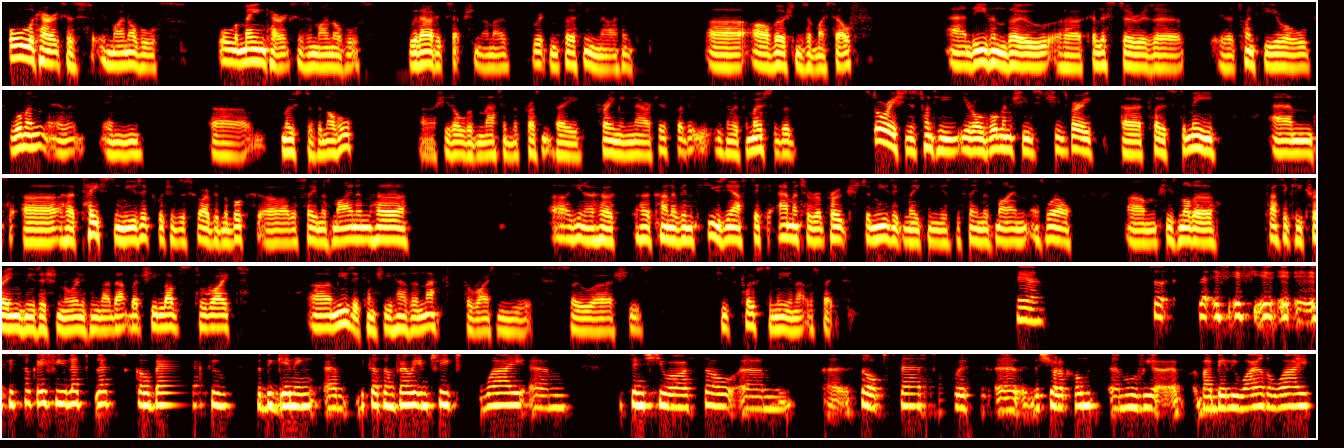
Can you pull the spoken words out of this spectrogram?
all the characters in my novels, all the main characters in my novels, without exception, and I've written 13 now, I think, uh, are versions of myself. And even though uh, Calista is a is a 20 year old woman in, in uh, most of the novel, uh, she's older than that in the present day framing narrative. But even though for most of the story she's a 20 year old woman, she's she's very uh, close to me and uh, her tastes in music, which are described in the book, are the same as mine, and her, uh, you know, her her kind of enthusiastic amateur approach to music making is the same as mine as well. Um, she's not a classically trained musician or anything like that, but she loves to write uh, music, and she has a knack for writing music. So uh, she's she's close to me in that respect. Yeah. So if if if it's okay for you, let's let's go back to the beginning uh, because I'm very intrigued. Why, um, since you are so um, uh, so obsessed with uh, the Sherlock Holmes uh, movie uh, by Billy Wilder, why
